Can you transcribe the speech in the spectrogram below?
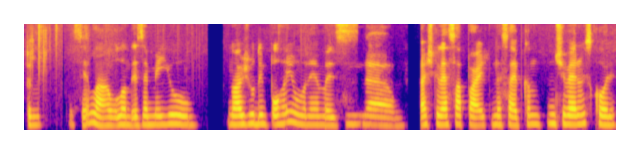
pela, sei lá, o holandês é meio. Não ajuda em porra nenhuma, né? Mas Não. acho que nessa parte, nessa época, não tiveram escolha.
